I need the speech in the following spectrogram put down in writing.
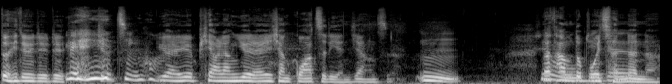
对对对对，越来越进化。越来越漂亮，越来越像瓜子脸这样子。嗯，那他们都不会承。认呢、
